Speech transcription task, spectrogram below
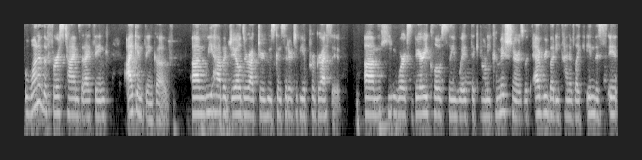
one of the first times that I think I can think of. Um, we have a jail director who's considered to be a progressive. Um, he works very closely with the county commissioners, with everybody kind of like in this, in,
